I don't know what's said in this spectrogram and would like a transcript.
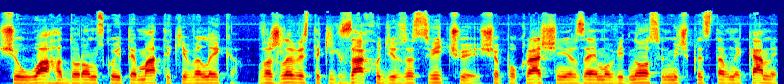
що увага до ромської тематики велика. Важливість таких заходів засвідчує, що покращення взаємовідносин між представниками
